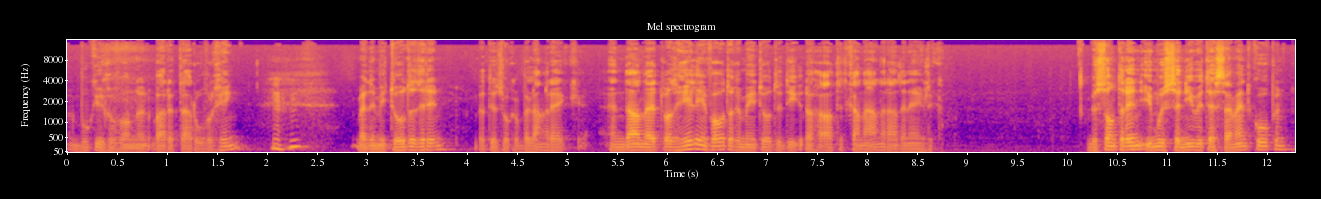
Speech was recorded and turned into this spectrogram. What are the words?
een boekje gevonden waar het daarover ging, Mhm. met een methode erin. Dat is ook belangrijk. En dan, het was een heel eenvoudige methode die ik nog altijd kan aanraden eigenlijk. Bestond erin, je moest een Nieuwe Testament kopen,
